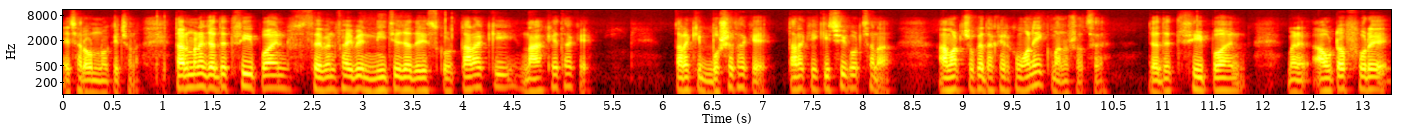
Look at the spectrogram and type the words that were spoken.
এছাড়া অন্য কিছু না। তার মানে যাদের থ্রি পয়েন্ট সেভেন ফাইভের নিচে যাদের স্কোর তারা কি না খেয়ে থাকে? তারা কি বসে থাকে? তারা কি কিছুই করছে না? আমার চোখে দেখা এরকম অনেক মানুষ আছে যাদের থ্রি পয়েন্ট মানে আউট অফ ফোরে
